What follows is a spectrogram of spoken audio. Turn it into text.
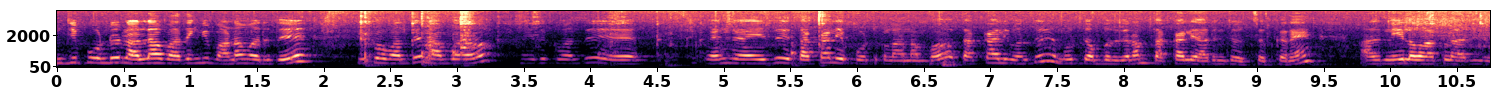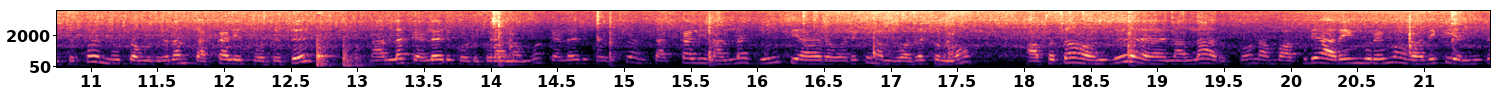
இஞ்சி பூண்டு நல்லா வதங்கி மனம் வருது. இப்போ வந்து நம்ம இதுக்கு வந்து வெங்க இது தக்காளியை போட்டுக்கலாம் நம்ம. தக்காளி வந்து நூற்றம்பது கிராம் தக்காளி அரிஞ்சு வச்சுருக்கிறேன். அது நீல வாக்கில் அரிஞ்சு வச்சுருக்கேன். நூற்றம்பது கிராம் தக்காளி போட்டுட்டு நல்லா கிளறி கொடுக்கலாம் நம்ம. கிளறி கொடுத்து அந்த தக்காளி நல்லா ஜூஸி ஆகிற வரைக்கும் நம்ம வதக்கணும். அப்போ தான் வந்து நல்லா இருக்கும். நம்ம அப்படியே அரைங்குறையமாக வதக்கி எந்த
